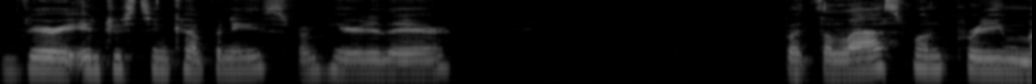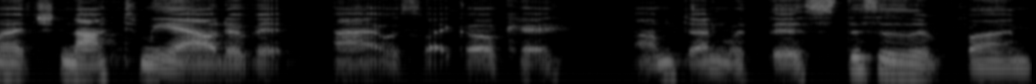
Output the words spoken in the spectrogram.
very interesting companies from here to there, but the last one pretty much knocked me out of it. I was like, okay, I'm done with this. This isn't fun.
